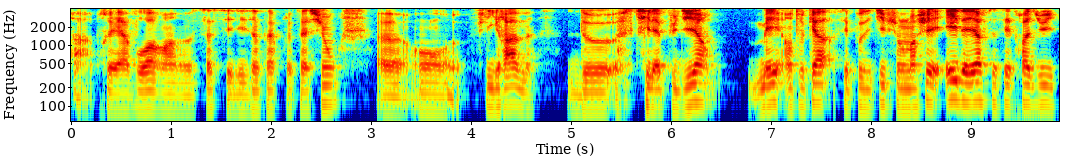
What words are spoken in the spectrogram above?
après avoir, hein, ça c'est les interprétations en filigrane de ce qu'il a pu dire, mais en tout cas, c'est positif sur le marché. Et d'ailleurs, ça s'est traduit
